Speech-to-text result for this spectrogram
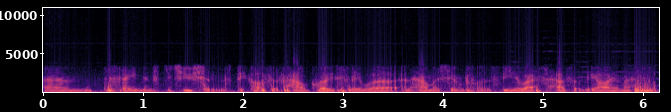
um, the same institutions because of how close they were and how much influence the US has at the IMF.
